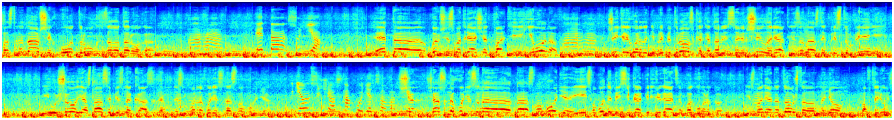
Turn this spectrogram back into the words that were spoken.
пострадавших от рук Золоторога. Мгм. Это судья. Это бывший смотрящий от партии регионов, житель города Днепропетровска, который совершил ряд резонансных преступлений и ушел, и остался безнаказанным. До сих пор находится на свободе. Где он сейчас находится вообще? Сейчас он находится на, на свободе и свободно пересека- передвигается по городу. Несмотря на то, что на нем, повторюсь,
